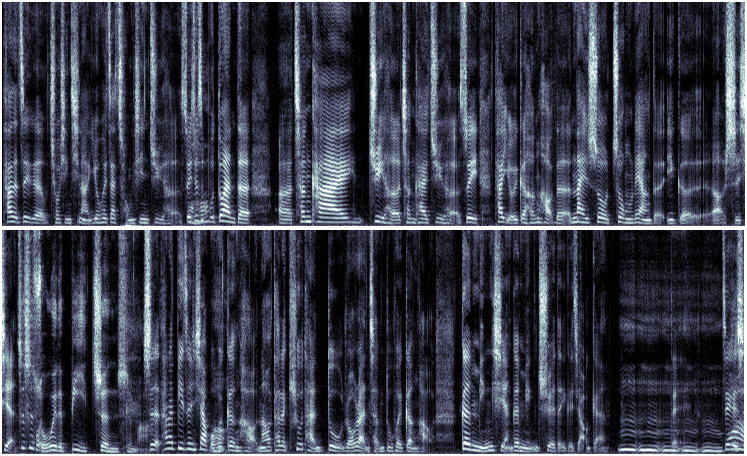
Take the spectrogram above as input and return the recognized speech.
它的这个球形气囊又会再重新聚合，所以就是不断的呃撑开聚合，撑开聚合，所以它有一个很好的耐受重量的一个呃实现。这是所谓的避震是吗？是，它的避震效果会更好，然后它的 Q 弹度、柔软程度会更好。更明显、更明确的一个脚感，嗯嗯嗯，对，嗯嗯，这个是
